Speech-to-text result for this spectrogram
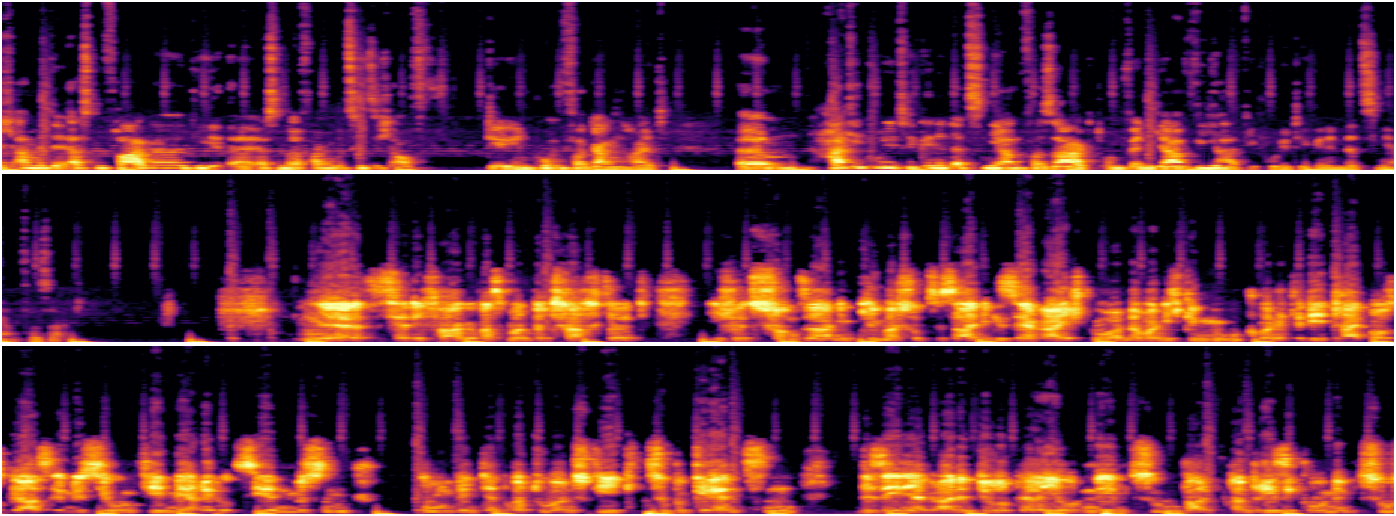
Gleich an mit der ersten Frage. Die äh, ersten drei Fragen beziehen sich auf den Punkt Vergangenheit. Ähm, hat die Politik in den letzten Jahren versagt und wenn ja, wie hat die Politik in den letzten Jahren versagt? Ja, das ist ja die Frage, was man betrachtet. Ich würde schon sagen, im Klimaschutz ist einiges erreicht worden, aber nicht genug. Man hätte die Treibhausgasemissionen viel mehr reduzieren müssen, um den Temperaturanstieg zu begrenzen. Wir sehen ja gerade Dürreperioden nehmen zu, Waldbrandrisiko nimmt zu.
